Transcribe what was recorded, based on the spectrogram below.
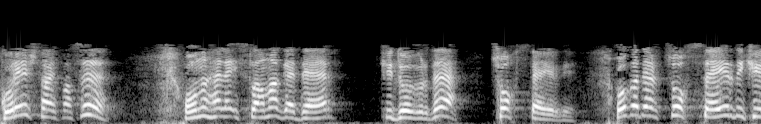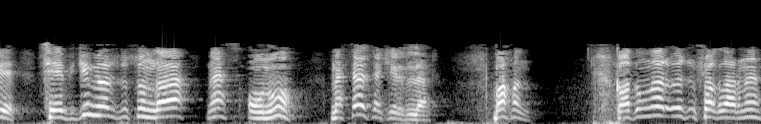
Qureyş tayfası onu hələ İslama qədər ki, dövrdə çox istəyirdi. O qədər çox istəyirdi ki, sevgi mövzusunda məhz onu məsəl çəkirdilər. Baxın, qadınlar öz uşaqlarını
